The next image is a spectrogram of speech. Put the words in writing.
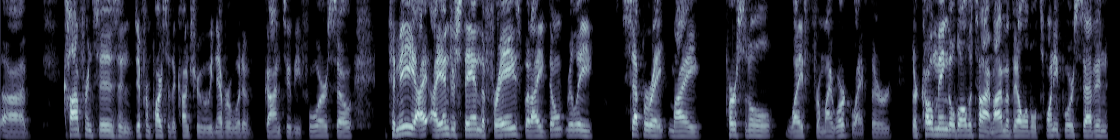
uh, conferences in different parts of the country we never would have gone to before. So, to me, I, I understand the phrase, but I don't really separate my personal life from my work life. They're they're commingled all the time. I'm available 24 seven.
